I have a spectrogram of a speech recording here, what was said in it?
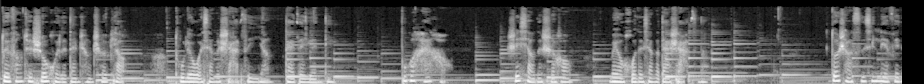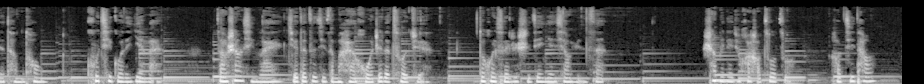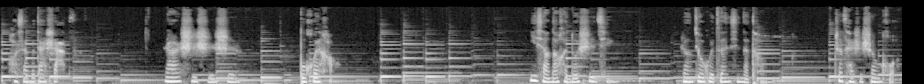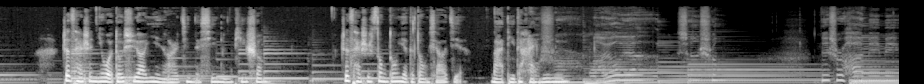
对方却收回了单程车票，徒留我像个傻子一样待在原地。不过还好，谁小的时候没有活得像个大傻子呢？多少撕心裂肺的疼痛，哭泣过的夜晚，早上醒来觉得自己怎么还活着的错觉，都会随着时间烟消云散。上面那句话好做作。好鸡汤，好像个大傻子。然而事实是，不会好。一想到很多事情，仍旧会钻心的疼。这才是生活，这才是你我都需要一饮而尽的心灵砒霜。这才是宋冬野的董小姐，马迪的海咪咪。你是海咪咪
